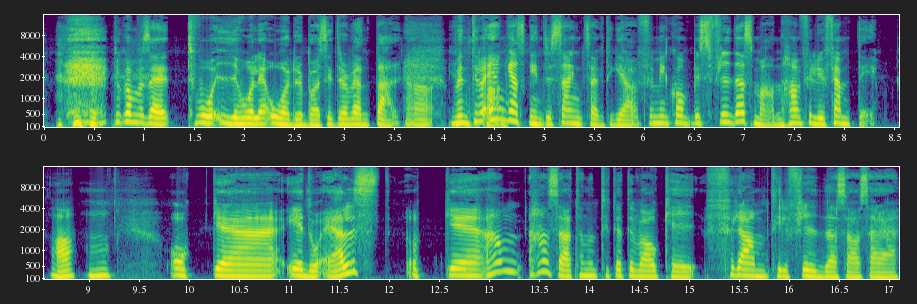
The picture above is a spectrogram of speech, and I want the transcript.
du kommer säga två ihåliga order bara sitter och väntar. Ja, Men det var en ganska intressant sak tycker jag. För min kompis Fridas man, han fyller ju 50. Ja. och eh, är då äldst. Och, eh, han, han sa att han tyckte att det var okej fram till Frida sa så här.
